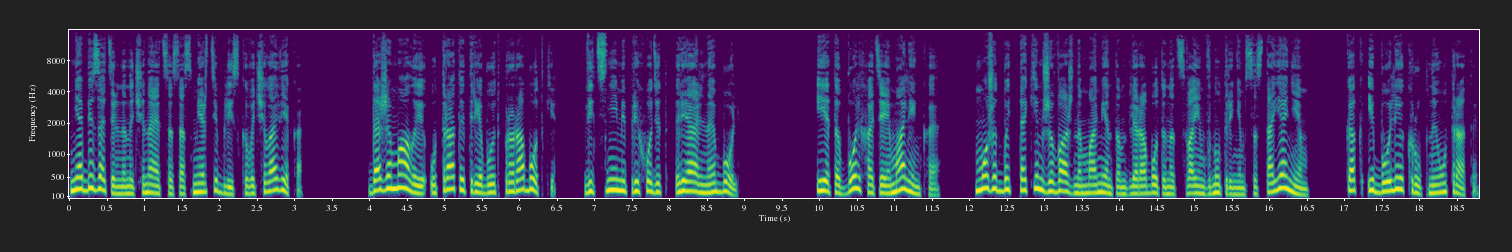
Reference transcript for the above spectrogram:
не обязательно начинается со смерти близкого человека. Даже малые утраты требуют проработки, ведь с ними приходит реальная боль. И эта боль, хотя и маленькая, может быть таким же важным моментом для работы над своим внутренним состоянием, как и более крупные утраты.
